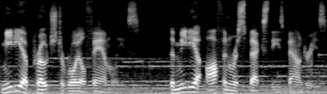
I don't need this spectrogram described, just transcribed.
Media approach to royal families. The media often respects these boundaries,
